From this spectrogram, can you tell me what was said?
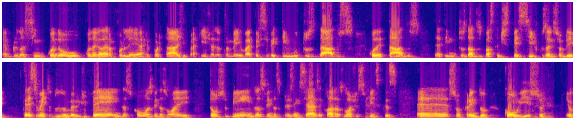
é, Bruno, assim, quando, quando a galera for ler a reportagem, para quem já leu também, vai perceber que tem muitos dados coletados, né, tem muitos dados bastante específicos ali sobre crescimento do número de vendas, como as vendas online estão subindo, as vendas presenciais, é claro, as lojas físicas é, sofrendo com isso. Eu,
